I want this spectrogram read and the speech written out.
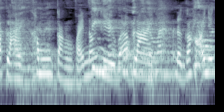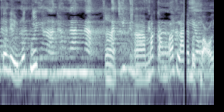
Upline không cần phải nói nhiều với upline đừng có hỏi những cái điều nít nhất à, à, mắc à, công upline bực bội.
